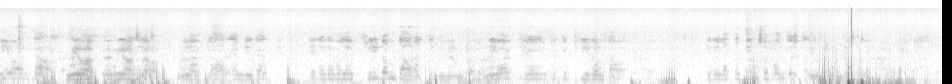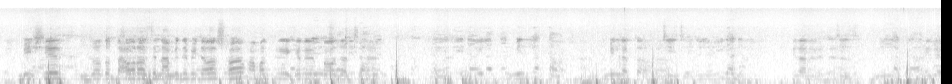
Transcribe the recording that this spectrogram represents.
New York New York tower tower American এটাকে বলে ফ্রিডম টাওয়ার আর কি নিউ ইয়র্ক ফ্রিডম টাওয়ার এটা হলো আপনার তিনশো পঞ্চাশ টাকা বিশ্বের যত টাওয়ার আছে, নামি দামি টাওয়ার সব আমাদের এখানে পাওয়া যাচ্ছে হ্যাঁ জি হ্যাঁ হ্যাঁ। জি মিল্লার টাওয়ার এই যে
